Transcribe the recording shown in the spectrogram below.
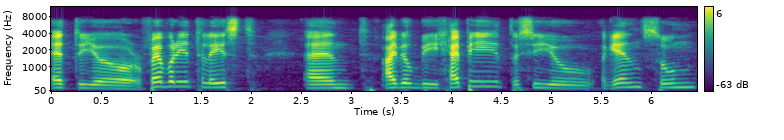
add to your favorite list and I will be happy to see you again soon.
